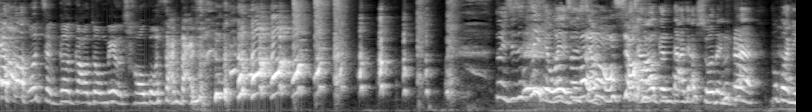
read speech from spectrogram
有，我整个高中没有超过三百分。对，其实这一点我也是想想要跟大家说的，你看，不管你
